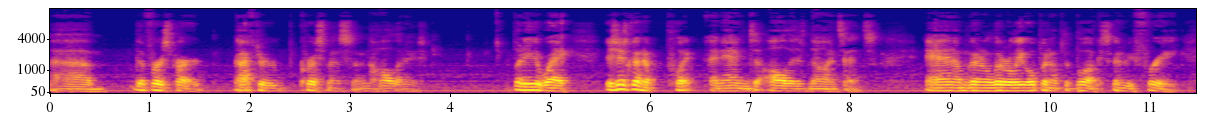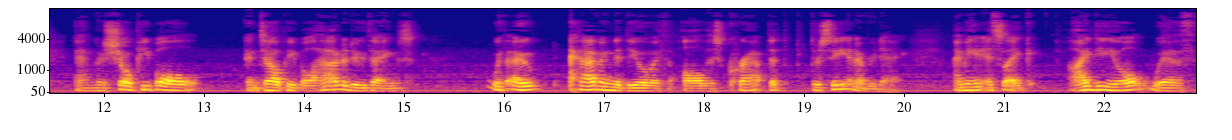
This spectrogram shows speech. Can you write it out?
Um, the first part after Christmas and the holidays. But either way, it's just going to put an end to all this nonsense. And I'm going to literally open up the book. It's going to be free. And I'm going to show people and tell people how to do things without having to deal with all this crap that they're seeing every day. I mean, it's like I deal with,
